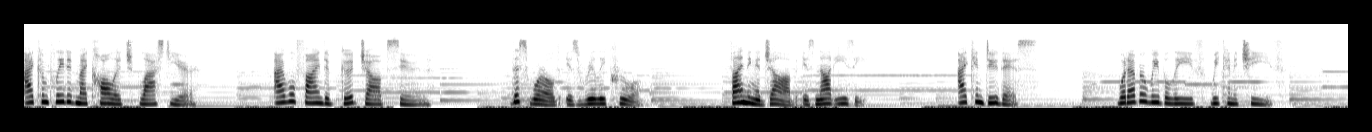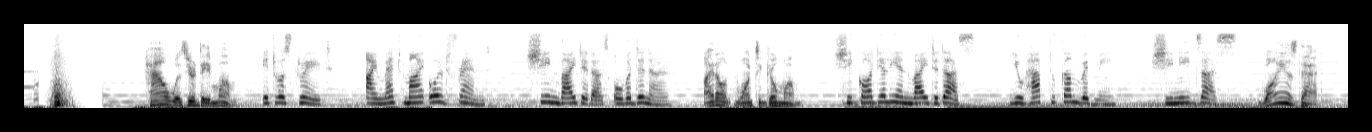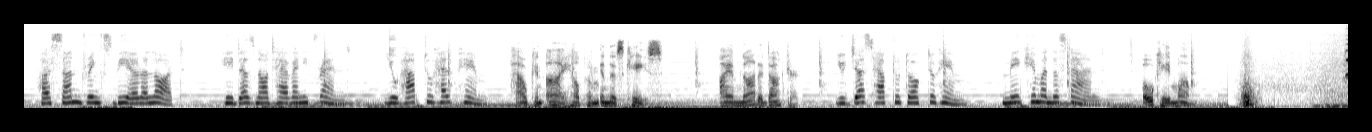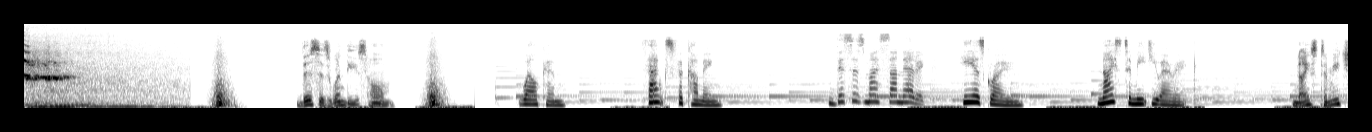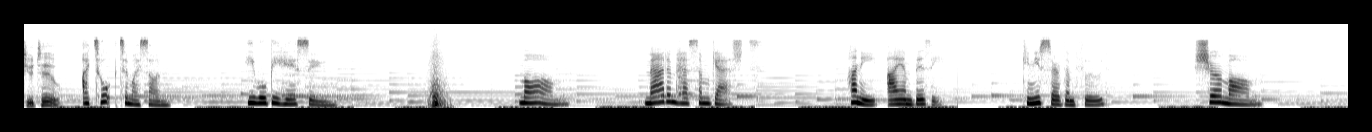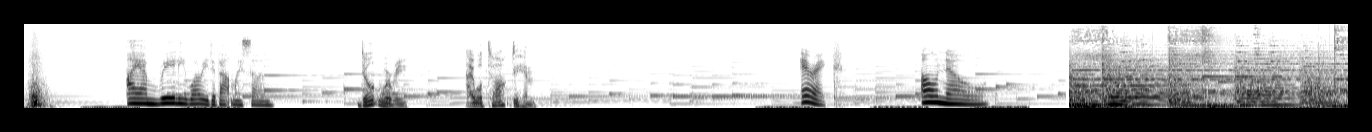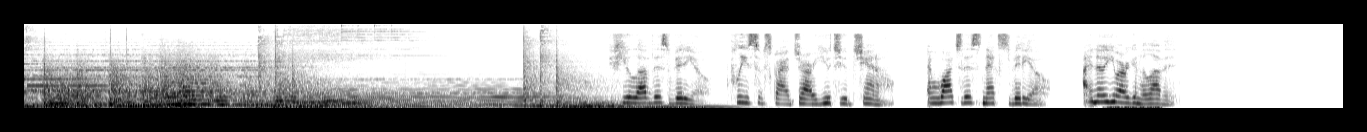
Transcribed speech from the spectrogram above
I completed my college last year. I will find a good job soon. This world is really cruel. Finding a job is not easy. I can do this. Whatever we believe, we can achieve. How was your day, Mom? It was great. I met my old friend. She invited us over dinner. I don't want to go, Mom. She cordially invited us. You have to come with me. She needs us. Why is that? Her son drinks beer a lot. He does not have any friend. You have to help him. How can I help him in this case? I am not a doctor. You just have to talk to him. Make him understand. Okay, Mom. This is Wendy's home. Welcome. Thanks for coming. This is my son Eric. He has grown. Nice to meet you, Eric. Nice to meet you too. I talked to my son. He will be here soon. Mom. Madam has some guests. Honey, I am busy. Can you serve them food? Sure, Mom. I am really worried about my son. Don't worry. I will talk to him. Eric. Oh no. If you love this video, please subscribe to our YouTube channel. And watch this next video. I know you are gonna love it.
